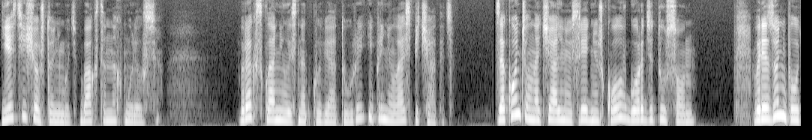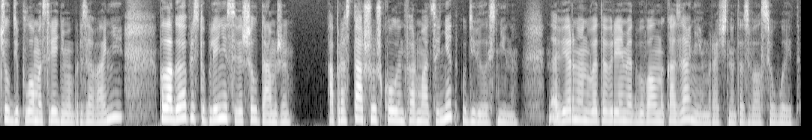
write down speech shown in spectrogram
«Есть еще что-нибудь?» — Бакстон нахмурился. Брэк склонилась над клавиатурой и принялась печатать. Закончил начальную и среднюю школу в городе Тусон. В Аризоне получил диплом о среднем образовании. Полагаю, преступление совершил там же. А про старшую школу информации нет, удивилась Нина. Наверное, он в это время отбывал наказание, мрачно отозвался Уэйд.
